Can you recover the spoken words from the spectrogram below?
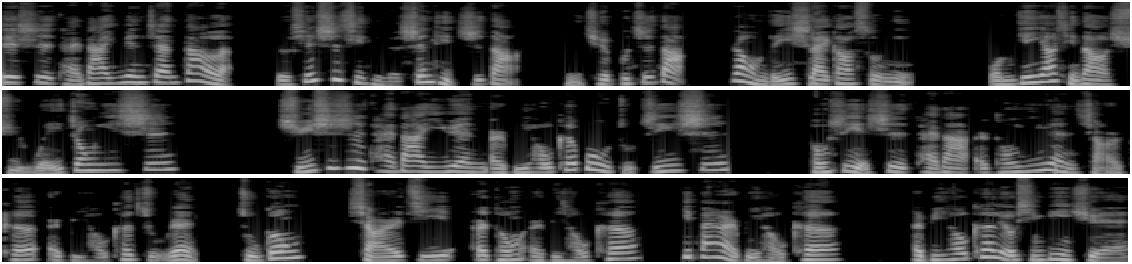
这是台大医院站到了。有些事情你的身体知道，你却不知道，让我们的医师来告诉你。我们今天邀请到许维中医师，许医师是台大医院耳鼻喉科部主治医师，同时也是台大儿童医院小儿科耳鼻喉科主任，主攻小儿及儿童耳鼻喉科、一般耳鼻喉科、耳鼻喉科流行病学、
